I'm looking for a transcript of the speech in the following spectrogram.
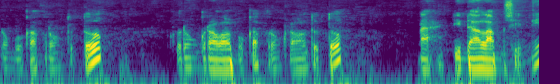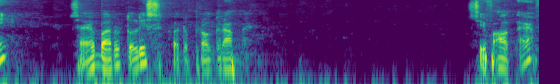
kurung buka kurung tutup. Kurung kerawal buka kurung kerawal tutup. Nah di dalam sini saya baru tulis kode programnya. Shift Alt F.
